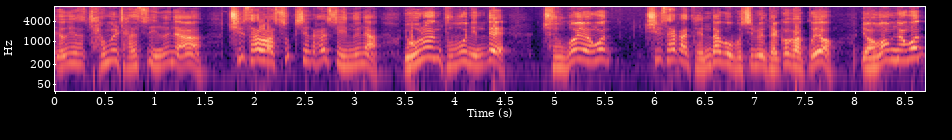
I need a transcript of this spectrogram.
여기서 잠을 잘 수 있느냐, 취사와 숙식을 할 수 있느냐, 요런 부분인데 주거용은 취사가 된다고 보시면 될 것 같고요. 영업용은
